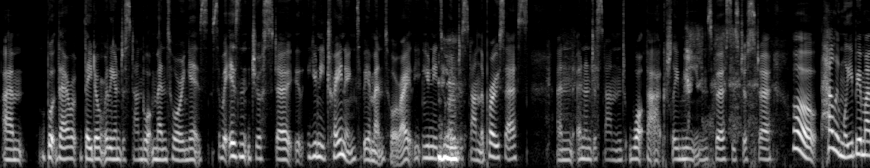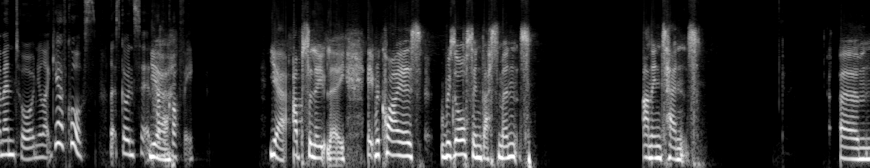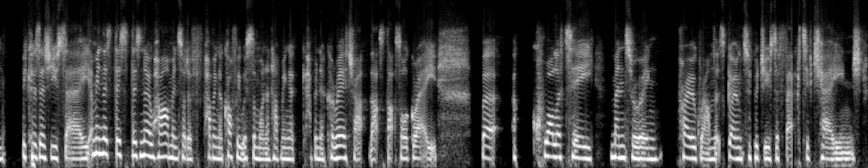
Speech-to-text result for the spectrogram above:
um, but they they don't really understand what mentoring is. So it isn't just a, you need training to be a mentor, right? You need to mm-hmm. understand the process and and understand what that actually means versus just a, "Oh, Helen, will you be my mentor?" And you're like, "Yeah, of course. Let's go and sit and yeah. have a coffee." Yeah, absolutely. It requires resource investment and intent. Um, because as you say, I mean, there's, there's there's no harm in sort of having a coffee with someone and having a having a career chat. That's that's all great, but a quality mentoring program that's going to produce effective change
